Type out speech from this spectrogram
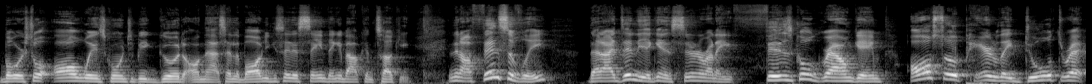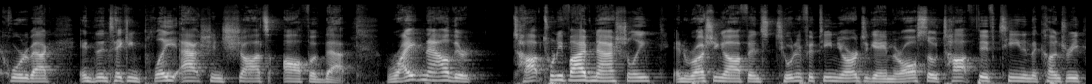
but we're still always going to be good on that side of the ball. And you can say the same thing about Kentucky. And then offensively, that identity again, centered around a physical ground game, also paired with a dual threat quarterback, and then taking play action shots off of that. Right now, they're top 25 nationally in rushing offense, 215 yards a game. They're also top 15 in the country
